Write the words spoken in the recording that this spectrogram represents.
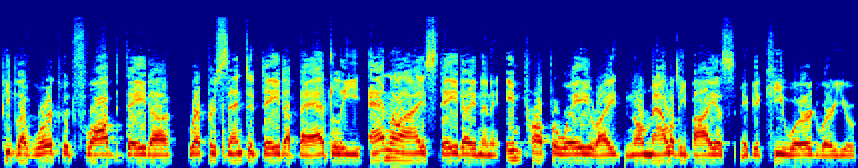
people have worked with flawed data, represented data badly, analyzed data in an improper way, right? Normality bias, maybe a key word where you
